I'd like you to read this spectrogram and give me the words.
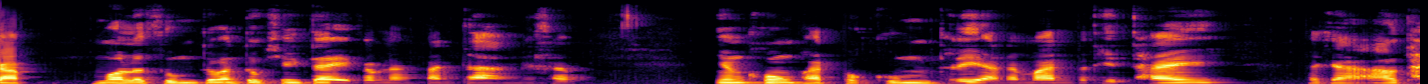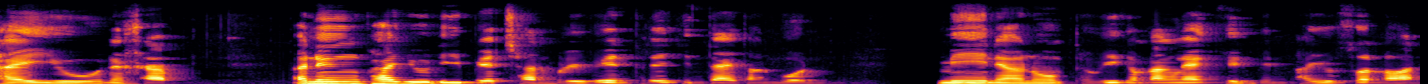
กับมรสุมตะวันตกเฉียงใต้กำลังปานกลางนะครับ ยังคงพัดปกคลุมทะเลอันดามันประเทศไทยแล้วก็อ่าวไทยอยู่นะครับ อันหนึ่งพายุ depression บริเวณทะเลจีนใต้ตอนบน มีแนวโน้มทวีกำลังแรงขึ้นเป็นพายุโซนร้อน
